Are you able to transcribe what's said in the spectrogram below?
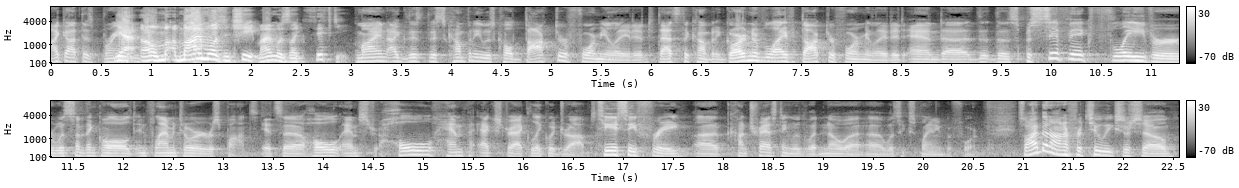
I got this brand. Yeah. Oh, m- mine wasn't cheap. Mine was like fifty. Mine, I, this this company was called Doctor Formulated. That's the company, Garden of Life Doctor Formulated, and uh, the the specific flavor was something called inflammatory response. It's a whole emst- whole hemp extract liquid drops, THC free, uh, contrasting with what Noah uh, was explaining before. So I've been on it for two weeks or so.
